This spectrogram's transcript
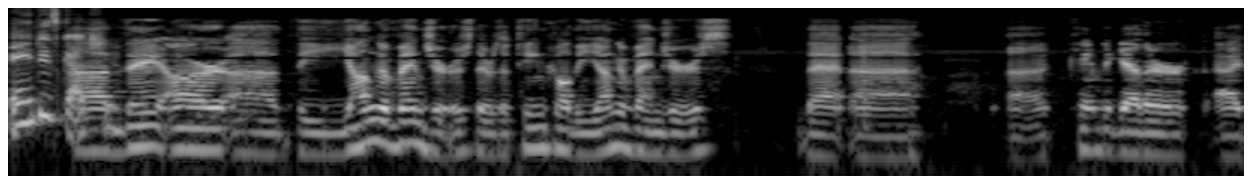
Andy's got uh, you. they are uh, the Young Avengers. There's a team called the Young Avengers that uh, uh, came together. I,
